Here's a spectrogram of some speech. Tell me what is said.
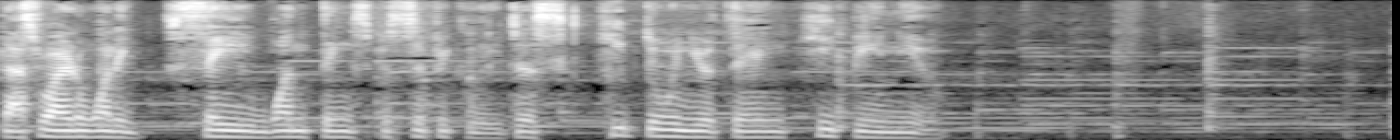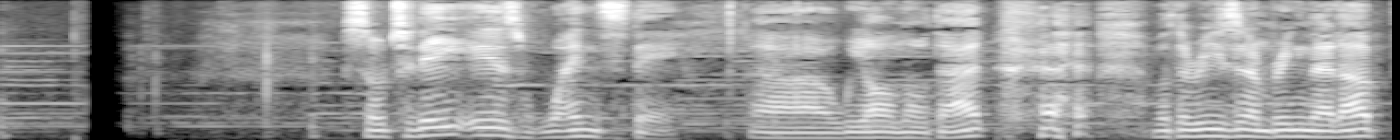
That's why I don't want to say one thing specifically. Just keep doing your thing. Keep being you. So today is Wednesday. Uh, we all know that. but the reason I'm bringing that up,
